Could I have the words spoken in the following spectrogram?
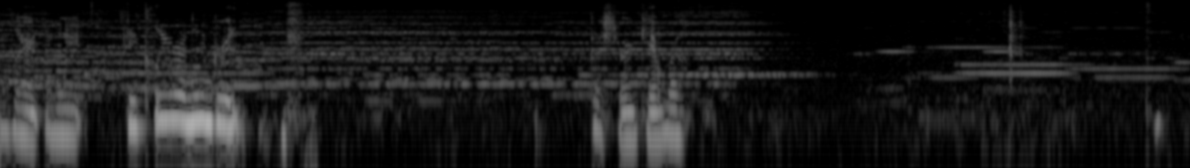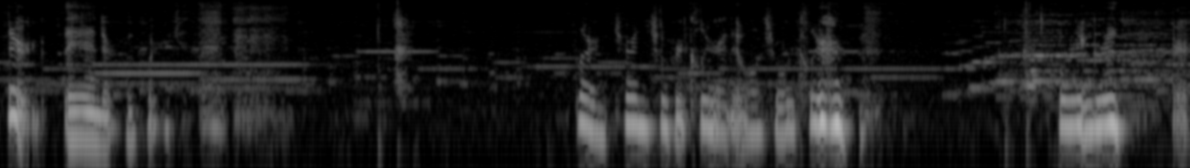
Alright, alright. Get clear on Ingrid. Gosh darn camera. There we go. And there we go. Sorry, trying to show her clear. I didn't show her clear. Poor Ingrid. There.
